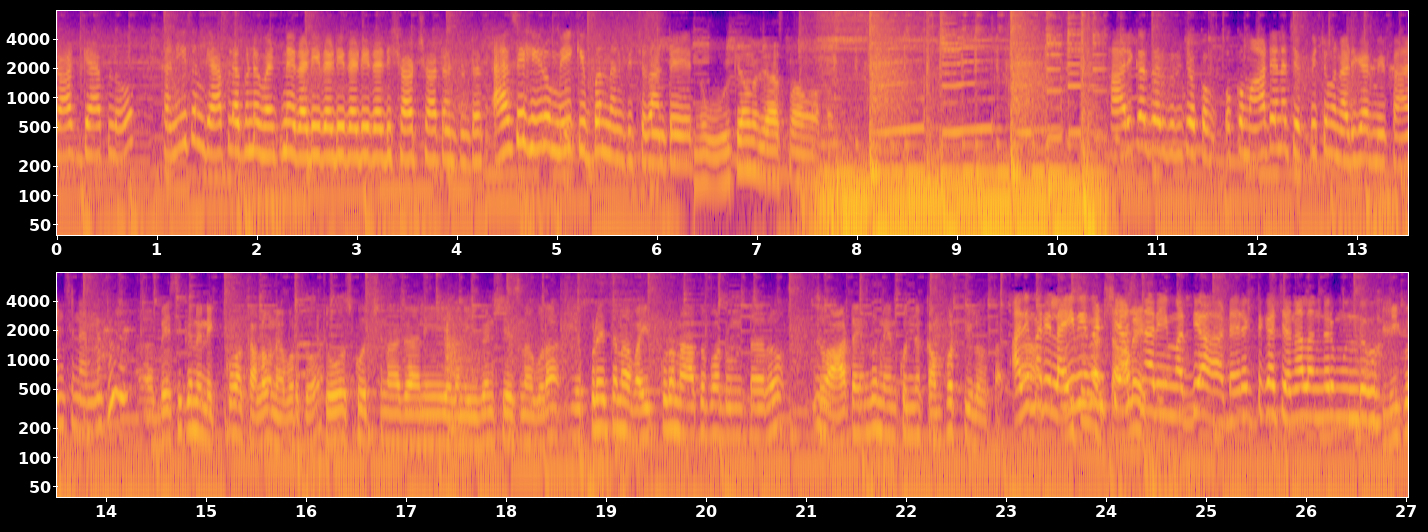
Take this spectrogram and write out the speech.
షార్ట్ గ్యాప్లో కనీసం గ్యాప్ లేకుండా వెంటనే ready ready ready ready shot shot అంటుంటారు. యాజ్ ఏ హీరో మీకు ఇబ్బంది అనిపించదా అంటే? నువ్వు ఊరికేమైనా చేస్తున్నావు? హారిక గారి గురించి ఒక ఒక మాట అయినా చెప్పించమని అడిగారు మీ ఫ్యాన్స్ నన్ను. బేసిక్గా నేను ఎక్కువ కలవను ఎవరితో. షోస్కి వచ్చినా కానీ ఏదైనా ఈవెంట్స్ చేసినా కూడా ఎప్పుడైతే నా వైఫ్ కూడా నాతో పాటు ఉంటారో సో ఆ టైంలో నేను కొంచెం కంఫర్ట్ ఫీల్ అవుతాను అది మరి లైవ్ ఈవెంట్స్ చేస్తున్నారు ఈ మధ్య డైరెక్ట్గా జనాలందరి ముందు. మీకు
